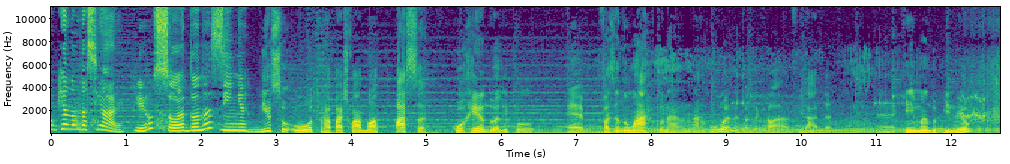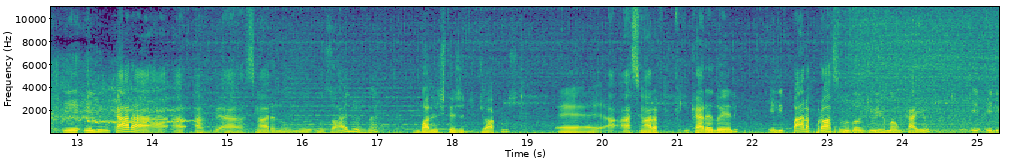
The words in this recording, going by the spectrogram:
Como que é o nome da senhora? Eu sou a donazinha. Nisso, o outro rapaz com a moto passa correndo ali por. É, fazendo um arco na, na rua, né? Fazendo aquela virada é, queimando o pneu. E ele encara a, a, a, a senhora no, no, nos olhos, né? Embora ele esteja de, de óculos. É, a, a senhora fica encarando ele Ele para próximo de onde o irmão caiu. e- Ele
